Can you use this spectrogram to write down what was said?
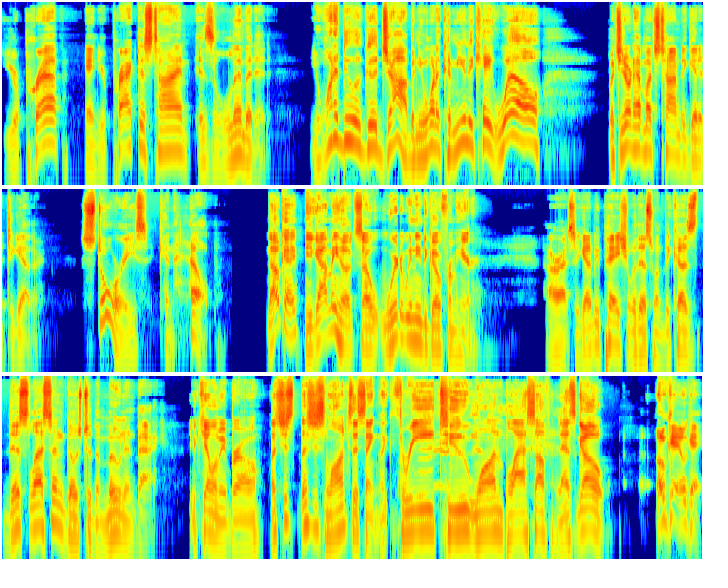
Your prep and your practice time is limited. You want to do a good job and you want to communicate well, but you don't have much time to get it together. Stories can help. Okay, you got me hooked. So, where do we need to go from here? All right, so you got to be patient with this one because this lesson goes to the moon and back. You're killing me, bro. Let's just let's just launch this thing. Like three, two, one, blast off. Let's go. Okay, okay.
